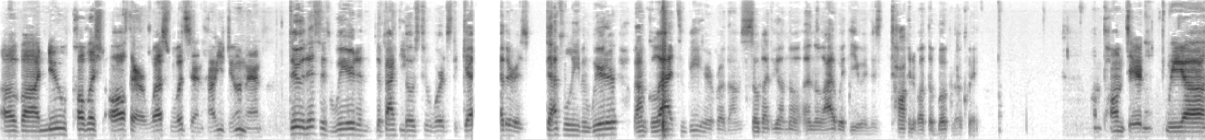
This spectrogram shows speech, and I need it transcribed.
of uh, new published author Wes Woodson. How you doing, man? Dude, this is weird, and the fact that those two words together is definitely even weirder. But I'm glad to be here, brother. I'm so glad to be on the on the live with you and just talking about the book real quick. I'm pumped, dude. We uh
